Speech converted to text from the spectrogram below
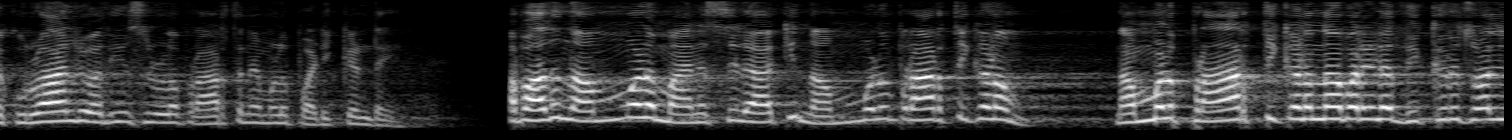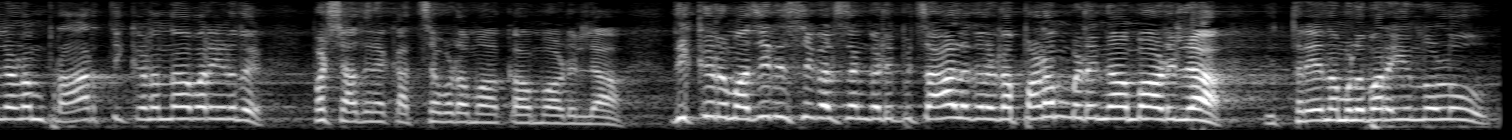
ഖുർആാനിലും അതീസിലുള്ള പ്രാർത്ഥന നമ്മൾ പഠിക്കണ്ടേ? അപ്പൊ അത് നമ്മൾ മനസ്സിലാക്കി നമ്മളും പ്രാർത്ഥിക്കണം. നമ്മൾ പ്രാർത്ഥിക്കണം എന്നാ പറയുന്നത്. ദിക്കർ ചൊല്ലണം പ്രാർത്ഥിക്കണം എന്നാ പറയുന്നത്. പക്ഷെ അതിനെ കച്ചവടമാക്കാൻ പാടില്ല. ദിക്കർ മജിലിസുകൾ സംഘടിപ്പിച്ച ആളുകളുടെ പണം പിടുങ്ങാൻ പാടില്ല. ഇത്രേ നമ്മൾ പറയുന്നുള്ളൂ.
